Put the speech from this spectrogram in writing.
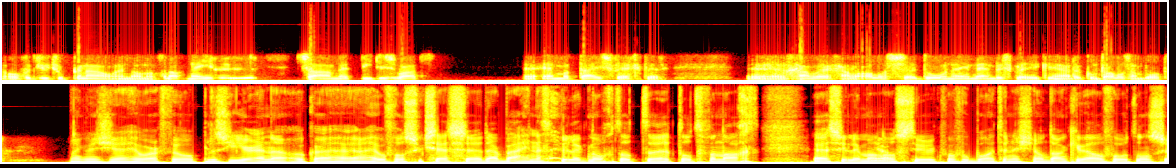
of het YouTube-kanaal. En dan vanaf 9 uur samen met Pieter Zwart en Matthijs Vechter gaan, we, gaan we alles doornemen en bespreken. Ja, daar komt alles aan bod. Ik wens je heel erg veel plezier en uh, ook uh, heel veel succes uh, daarbij natuurlijk nog tot, tot vannacht. Suleiman ja. Van Voetbal International, dankjewel voor het ons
